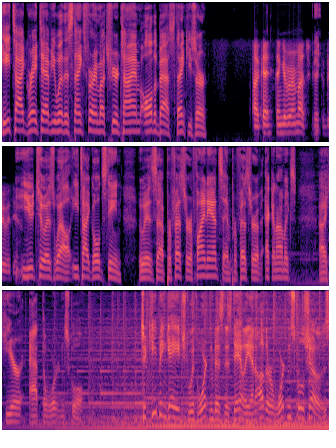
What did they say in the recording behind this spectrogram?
Itay, great to have you with us. Thanks very much for your time. All the best. Thank you, sir. Okay, thank you very much. Great to be with you. You too, as well. Itay Goldstein, who is a professor of finance and professor of economics uh, here at the Wharton School. To keep engaged with Wharton Business Daily and other Wharton School shows,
